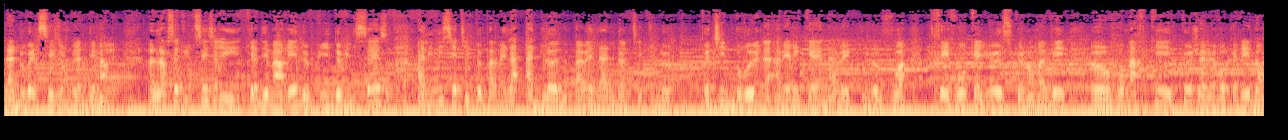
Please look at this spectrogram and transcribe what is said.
la nouvelle saison vient de démarrer. Alors c'est une série qui a démarré depuis 2016 à l'initiative de Pamela Adlon. Pamela Adlon, c'est une petite brune américaine avec une voix très rocailleuse que l'on avait euh, remarqué, que j'avais repéré dans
